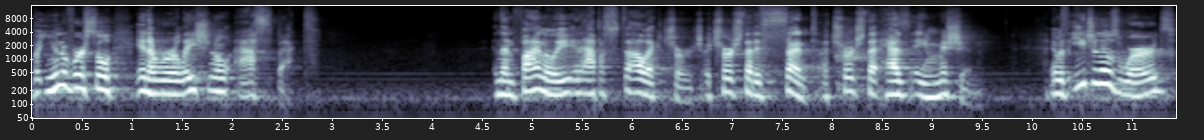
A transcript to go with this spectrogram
but universal in a relational aspect. And then finally, an apostolic church, a church that is sent, a church that has a mission. And with each of those words,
